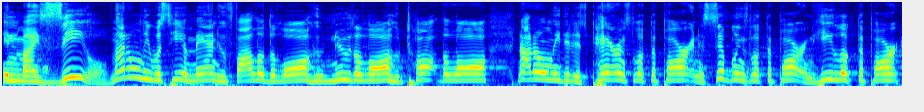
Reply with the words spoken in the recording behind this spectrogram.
in my zeal. Not only was he a man who followed the law, who knew the law, who taught the law, not only did his parents look the part and his siblings look the part and he looked the part,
